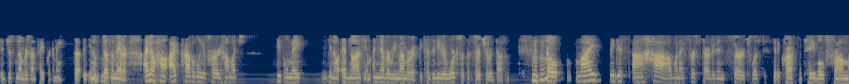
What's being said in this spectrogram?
is just numbers on paper to me. That, you know, Mhm. doesn't matter. I know how I probably have heard how much people make, you know, ad nauseum. I never remember it because it either works with the search or it doesn't. Mm-hmm. So my biggest aha when I first started in search was to sit across the table from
